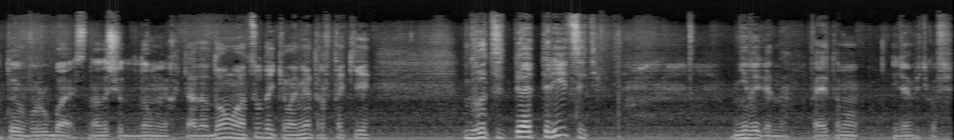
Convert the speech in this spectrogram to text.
А то я вырубаюсь. Надо еще до дома ехать. А до дома отсюда километров такие 25-30 невыгодно. Поэтому идем пить кофе.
